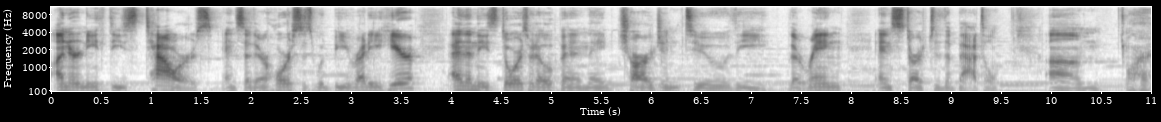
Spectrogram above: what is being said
underneath these towers. And so their horses would be ready here. And then these doors would open and they'd charge into the, the ring and start to the battle. Um, or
